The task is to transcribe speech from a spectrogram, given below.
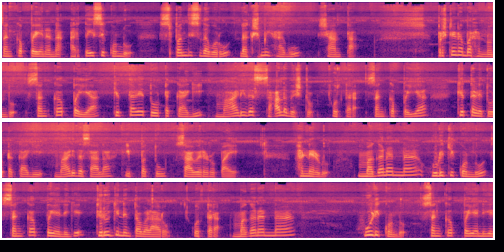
ಸಂಕಪ್ಪಯ್ಯನನ್ನು ಅರ್ಥೈಸಿಕೊಂಡು ಸ್ಪಂದಿಸಿದವರು ಲಕ್ಷ್ಮಿ ಹಾಗೂ ಶಾಂತ. ಪ್ರಶ್ನೆ ನಂಬರ್ ಹನ್ನೊಂದು, ಸಂಕಪ್ಪಯ್ಯ ಕಿತ್ತಳೆ ತೋಟಕ್ಕಾಗಿ ಮಾಡಿದ ಸಾಲವೆಷ್ಟು? ಉತ್ತರ, ಸಂಕಪ್ಪಯ್ಯ ಕಿತ್ತಳೆ ತೋಟಕ್ಕಾಗಿ ಮಾಡಿದ ಸಾಲ ಇಪ್ಪತ್ತು ಸಾವಿರ ರೂಪಾಯಿ. ಹನ್ನೆರಡು. ಮಗನನ್ನ ಹುಡುಕಿಕೊಂಡು ಸಂಕಪ್ಪಯ್ಯನಿಗೆ ತಿರುಗಿ ನಿಂತವಳಾರು. ಉತ್ತರ, ಮಗನನ್ನ ಹೂಡಿಕೊಂಡು ಸಂಕಪ್ಪಯ್ಯನಿಗೆ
